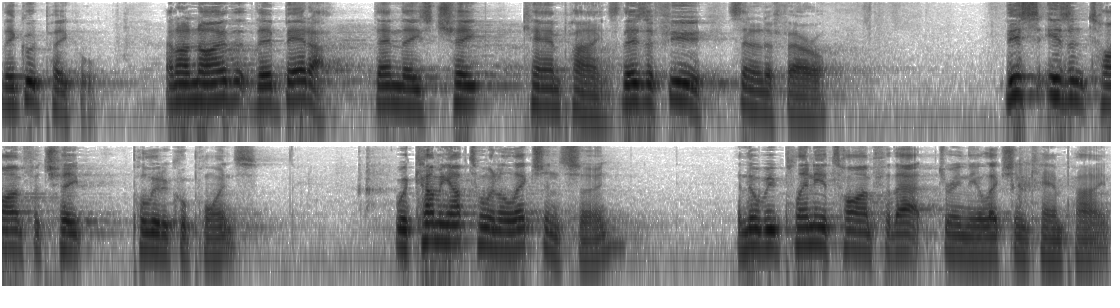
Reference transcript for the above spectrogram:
They're good people. And I know that they're better than these cheap campaigns. There's a few, Senator Farrell. This isn't time for cheap political points. We're coming up to an election soon, and there will be plenty of time for that during the election campaign.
